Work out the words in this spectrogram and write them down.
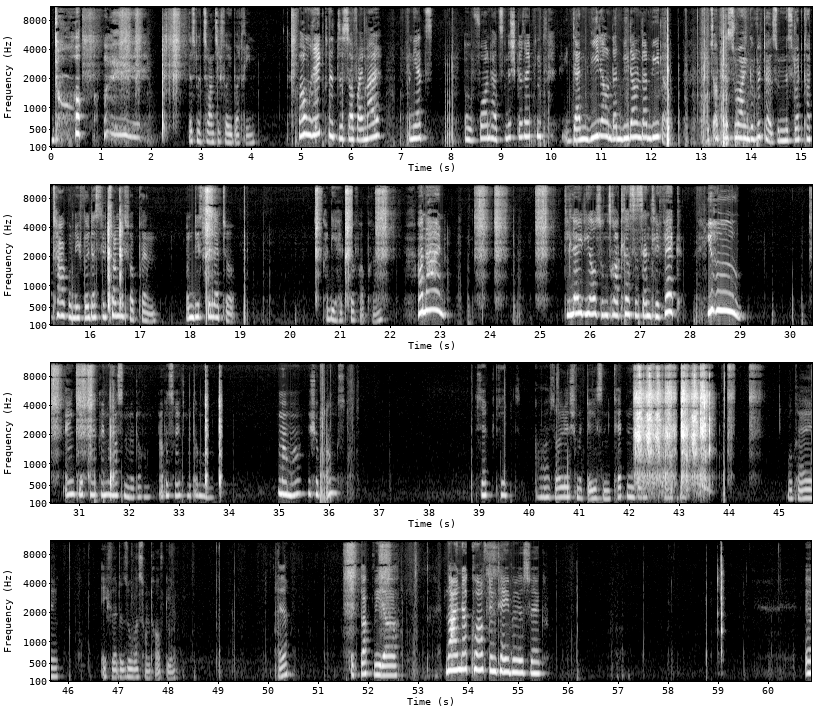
das mit 20 voll übertrieben. Warum regnet es auf einmal? Und jetzt, oh, vorhin hat es nicht geregnet, dann wieder und dann wieder und dann wieder. Als ob das so ein Gewitter ist und es wird gerade Tag und ich will, dass die Zombies verbrennen. Und die Skelette. Kann die Hexe verbrennen? Oh nein! Die Lady aus unserer Klasse ist endlich weg. Juhu! Eigentlich mehr keine Massenwitterung, aber es regnet immer noch. Mama, ich hab Angst. Oh, soll ich mit diesen Ketten Okay. Ich werde sowas von drauf gehen. Hä? Es backt wieder. Nein, der Crafting Table ist weg. Äh,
